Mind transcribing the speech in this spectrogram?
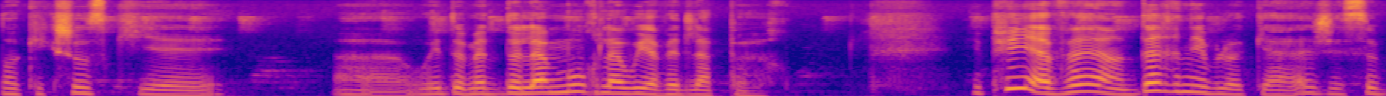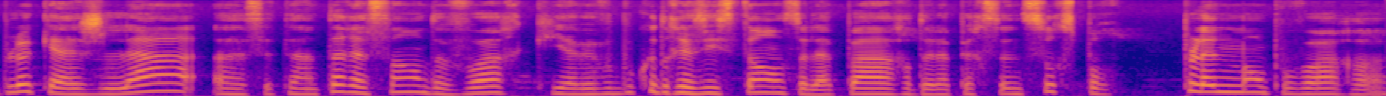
dans, quelque chose qui est... oui, de mettre de l'amour là où il y avait de la peur. Et puis, il y avait un dernier blocage. Et ce blocage-là, c'était intéressant de voir qu'il y avait beaucoup de résistance de la part de la personne source pour pleinement pouvoir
